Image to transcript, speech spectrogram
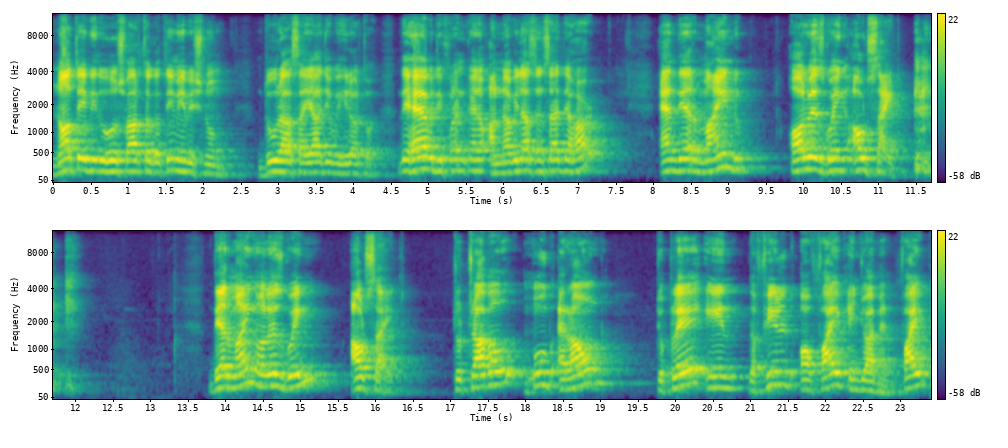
नौते विदुहु स्वार्थ गति में विष्णु। दूरा सयाज बहिरा they have different kind of अन्नाविलास in the heart and they are mind always going outside they are mind always going outside to travel move around to play in the field of five enjoyment five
